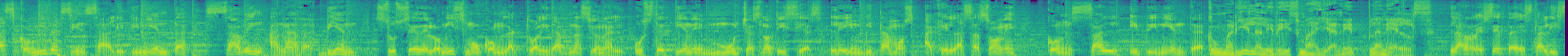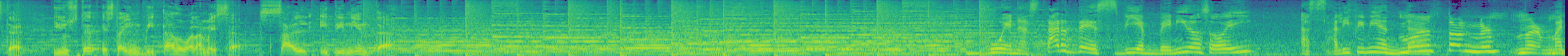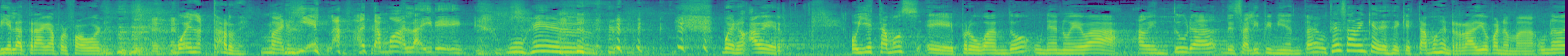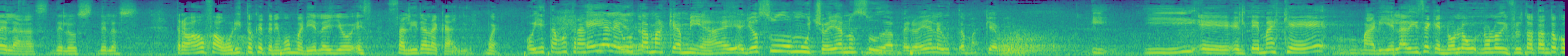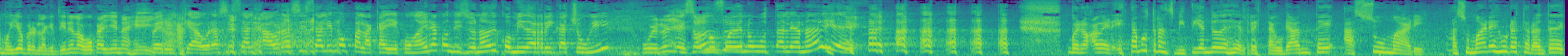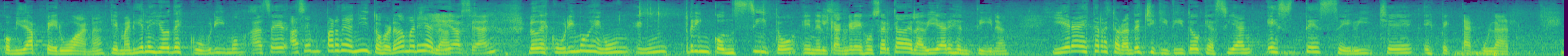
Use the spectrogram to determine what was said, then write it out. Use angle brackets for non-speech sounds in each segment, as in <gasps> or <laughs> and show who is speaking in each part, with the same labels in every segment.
Speaker 1: Las comidas sin sal y pimienta saben a nada. Bien, sucede lo mismo con la actualidad nacional. Usted tiene muchas noticias. Le invitamos a que la sazone con sal y pimienta.
Speaker 2: Con Mariela Ledesma y Annette Planels.
Speaker 1: La receta está lista y usted está invitado a la mesa. Sal y pimienta.
Speaker 3: Buenas tardes, bienvenidos hoy a Sal y Pimienta.
Speaker 4: Buenas tardes.
Speaker 3: Mariela Traga, por favor.
Speaker 4: Buenas tardes.
Speaker 3: Mariela, <laughs> estamos al aire. Mujer. Bueno, a ver, hoy estamos eh, probando una nueva aventura de Sal y Pimienta. Ustedes saben que desde que estamos en Radio Panamá, uno de, las, de, los, de los trabajos favoritos que tenemos Mariela y yo es salir a la calle. Bueno, hoy estamos transmitiendo.
Speaker 4: ella le gusta más que a mí. ella- Yo sudo mucho, ella no suda, pero a ella le gusta más que a mí.
Speaker 3: Y, y, eh, el tema es que Mariela dice que no lo, no lo disfruta tanto como yo, pero la que tiene la boca llena es ella.
Speaker 4: Pero es que ahora sí, sal- ahora sí salimos para la calle con aire acondicionado y comida rica chugui.
Speaker 3: Bueno, ¿y
Speaker 4: eso no puede no gustarle a nadie. <laughs>
Speaker 3: bueno, a ver, estamos transmitiendo desde el restaurante Azumare. Azumare es un restaurante de comida peruana que Mariela y yo descubrimos hace, hace un par de añitos, ¿verdad, Mariela?
Speaker 4: Sí, hace años.
Speaker 3: Lo descubrimos en un, en un rinconcito en el Cangrejo, cerca de la vía argentina. Y era este restaurante chiquitito que hacían este ceviche espectacular.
